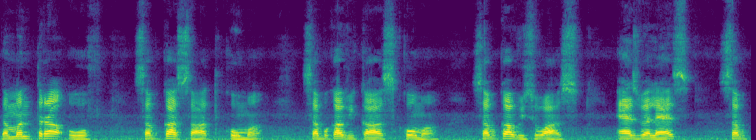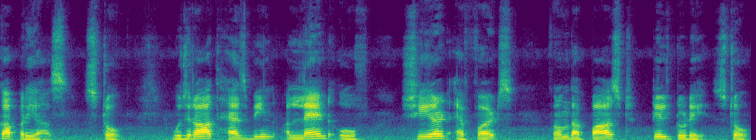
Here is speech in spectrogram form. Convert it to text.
the mantra of Sabka Saath, comma, Sabka Vikas, comma, Sabka Vishwas, as well as Sabka Prayas. Stop. Gujarat has been a land of shared efforts from the past till today. Stop.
